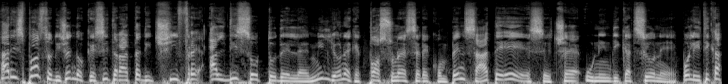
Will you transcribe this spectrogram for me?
ha risposto dicendo che si tratta di cifre al di sotto del milione che possono essere compensate e se c'è un'indicazione politica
